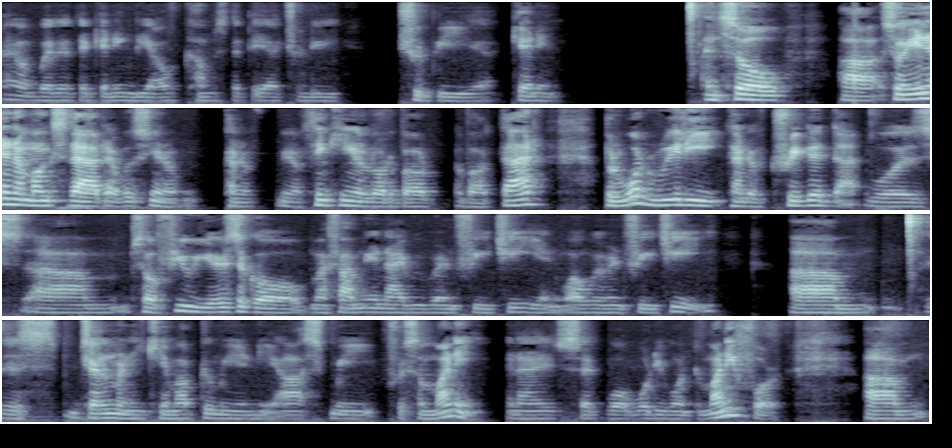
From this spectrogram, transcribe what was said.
uh, whether they're getting the outcomes that they actually should be uh, getting. And so uh, so in and amongst that i was you know kind of you know thinking a lot about about that. But what really kind of triggered that was um, so a few years ago my family and i we were in fiji and while we were in fiji um, this gentleman he came up to me and he asked me for some money. And i said well what do you want the money for? Um,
